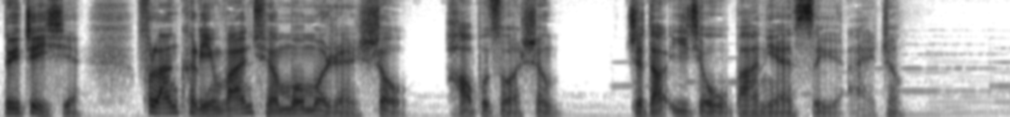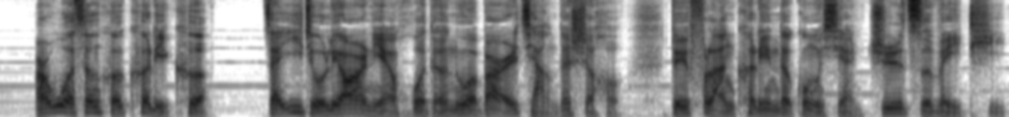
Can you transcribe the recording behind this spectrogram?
对这些，富兰克林完全默默忍受，毫不作声，直到一九五八年死于癌症。而沃森和克里克。在一九六二年获得诺贝尔奖的时候，对富兰克林的贡献只字未提，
